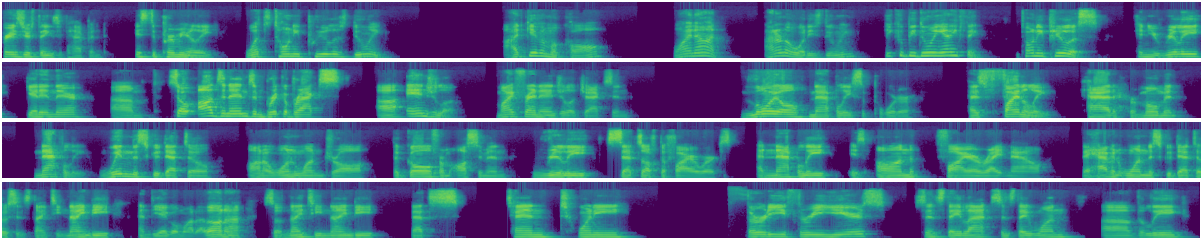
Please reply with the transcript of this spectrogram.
Crazier things have happened. It's the Premier League. What's Tony Pulis doing? I'd give him a call. Why not? I don't know what he's doing. He could be doing anything. Tony Pulis, can you really get in there? Um, so odds and ends and bric-a-bracs. Uh, Angela, my friend Angela Jackson, loyal Napoli supporter, has finally had her moment. Napoli win the Scudetto on a 1 1 draw. The goal from Osimhen really sets off the fireworks, and Napoli is on fire right now. They haven't won the Scudetto since 1990 and Diego Maradona. So 1990, that's 10, 20, 33 years since they la- since they won uh, the league.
